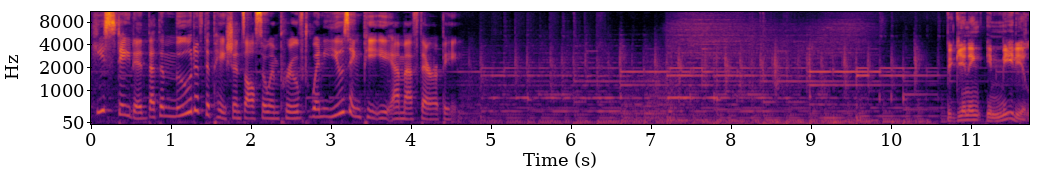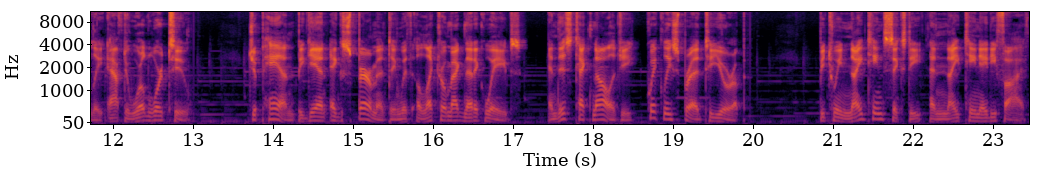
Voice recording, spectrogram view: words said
he stated that the mood of the patients also improved when using PEMF therapy. Beginning immediately after World War II, Japan began experimenting with electromagnetic waves, and this technology quickly spread to Europe. Between 1960 and 1985,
